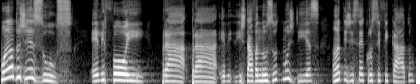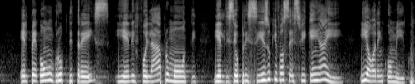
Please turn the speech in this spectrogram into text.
Quando Jesus ele foi para. Ele estava nos últimos dias, antes de ser crucificado. Ele pegou um grupo de três e ele foi lá para o monte. E ele disse: Eu preciso que vocês fiquem aí e orem comigo.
